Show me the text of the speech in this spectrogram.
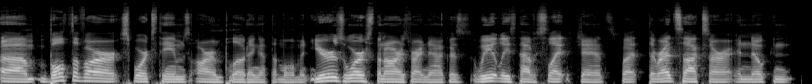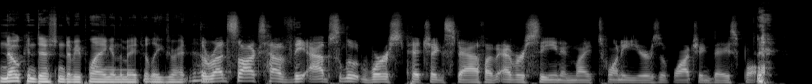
um, both of our sports teams are imploding at the moment. Yours worse than ours right now because we at least have a slight chance. But the Red Sox are in no con- no condition to be playing in the major leagues right now. the Red Sox have the absolute worst pitching staff I've ever seen in my 20 years of watching baseball.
